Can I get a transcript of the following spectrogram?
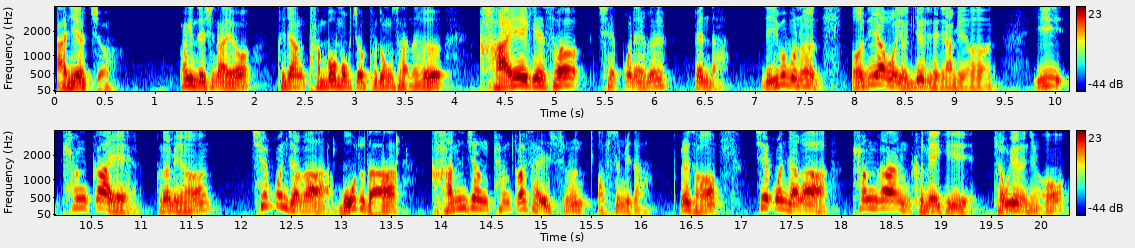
아니었죠. 확인되시나요? 그냥 담보 목적 부동산의 가액에서 채권액을 뺀다. 이제 이 부분은 어디하고 연결이 되냐면 이 평가에 그러면 채권자가 모두 다 감정 평가사일 수는 없습니다. 그래서 채권자가 평가한 금액이 결국에는요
